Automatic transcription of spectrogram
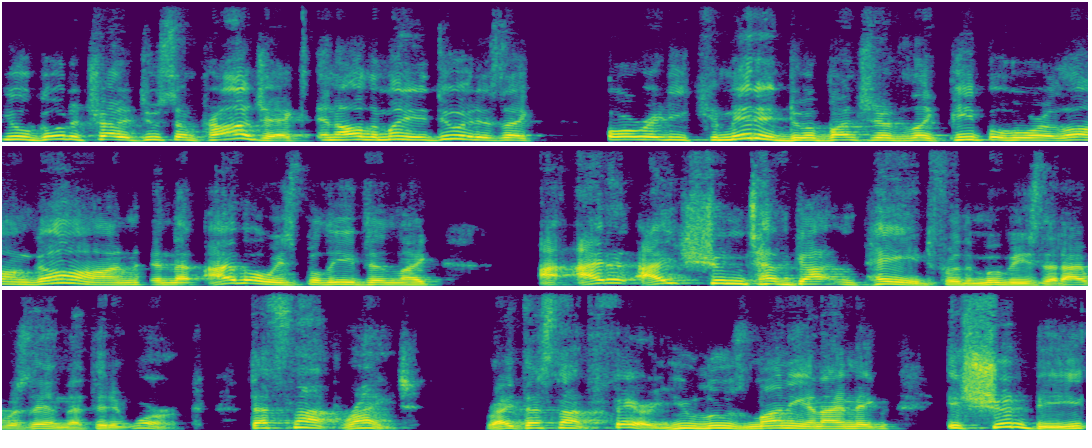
you'll go to try to do some project, and all the money to do it is like already committed to a bunch of like people who are long gone. And that I've always believed in like I, I, I shouldn't have gotten paid for the movies that I was in that didn't work. That's not right, right? That's not fair. You lose money and I make it should be,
